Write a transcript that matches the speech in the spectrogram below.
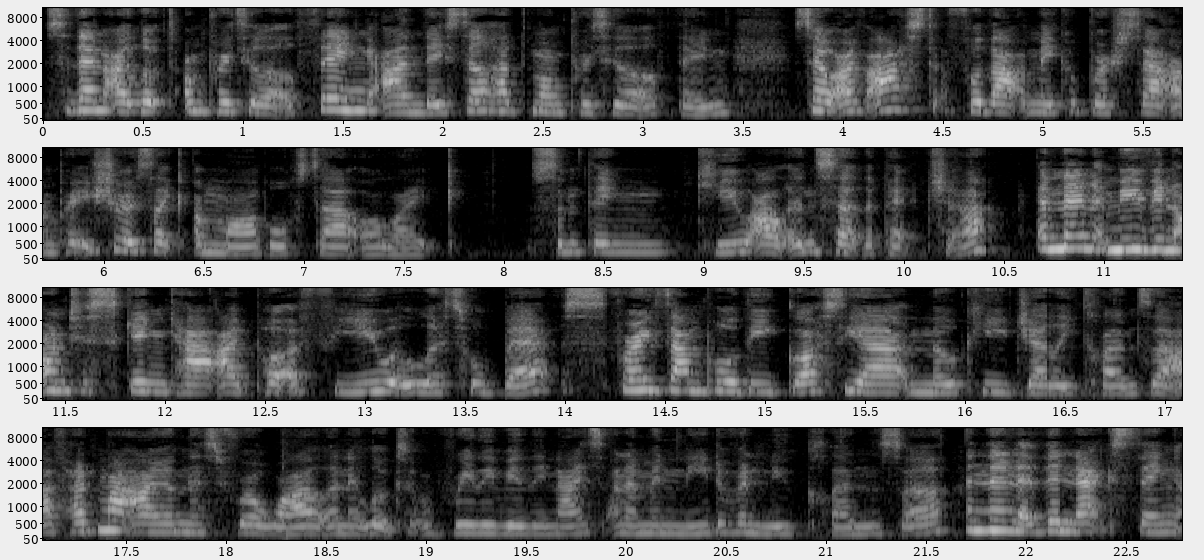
So then I looked on Pretty Little Thing and they still had them on Pretty Little Thing. So I've asked for that makeup brush set. I'm pretty sure it's like a marble set or like something cute. I'll insert the picture. And then moving on to skincare, I put a few little bits. For example, the Glossier Milky Jelly Cleanser. I've had my eye on this for a while and it looks really, really nice and I'm in need of a new cleanser. And then the next thing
